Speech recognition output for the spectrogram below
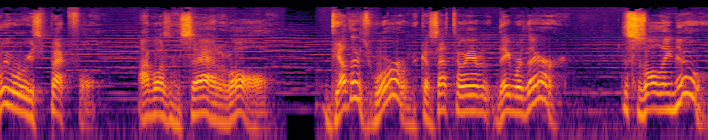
We were respectful. I wasn't sad at all. The others were, because that's the way they were there. This is all they knew.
